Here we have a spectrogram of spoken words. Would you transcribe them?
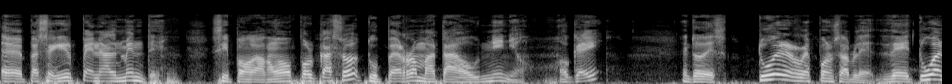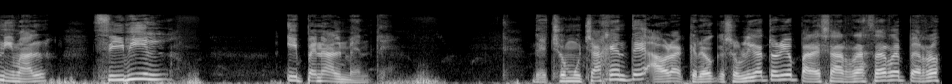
eh, perseguir penalmente. Si pongamos por caso, tu perro mata a un niño, ¿ok? Entonces, tú eres responsable de tu animal civil y penalmente. De hecho, mucha gente, ahora creo que es obligatorio para esa raza de perro,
